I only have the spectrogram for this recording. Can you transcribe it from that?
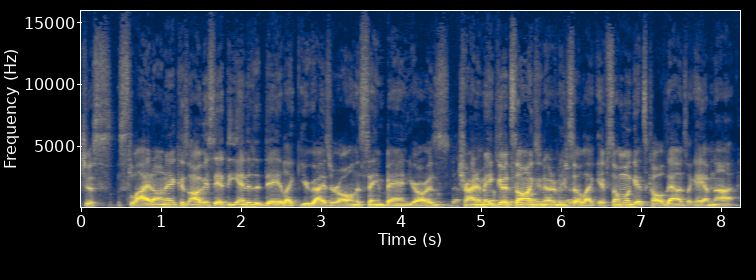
just slide on it because obviously at the end of the day, like you guys are all in the same band. You're always That- trying to make good songs. You know what I mean? yeah. So like if someone gets called out, it's like, hey, I'm not.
